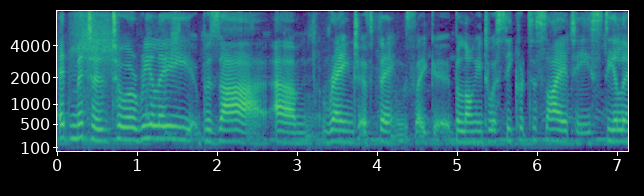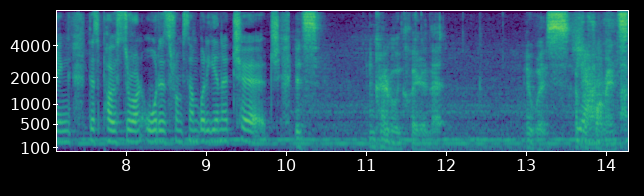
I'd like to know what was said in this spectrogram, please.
admitted to a really bizarre um, range of things, like uh, belonging to a secret society, stealing this poster on orders from somebody in a church. It's incredibly clear that it was a Yeah. performance.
